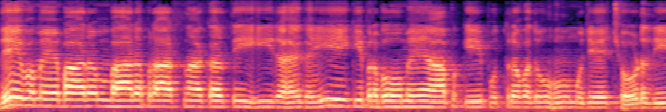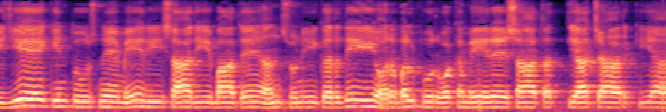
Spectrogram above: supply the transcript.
देव, में बारंबार प्रार्थना करती ही रह गई कि प्रभो, मैं आपकी पुत्र वधु हूँ, मुझे छोड़ दीजिए, किंतु उसने मेरी सारी बातें अनसुनी कर दी और बलपूर्वक मेरे साथ अत्याचार किया।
